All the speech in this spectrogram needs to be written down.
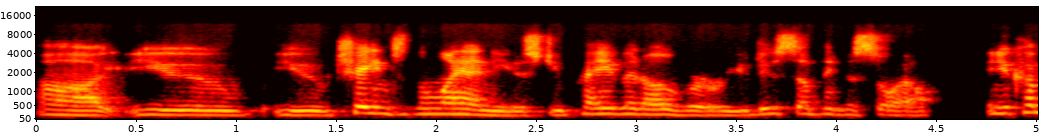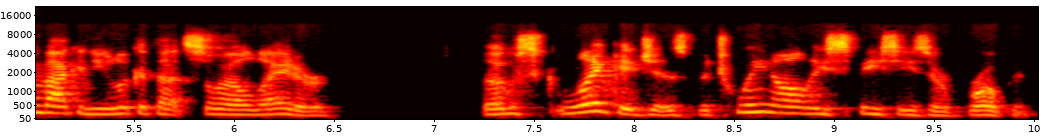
Uh, you you change the land use, you pave it over, you do something to soil, and you come back and you look at that soil later. Those linkages between all these species are broken.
